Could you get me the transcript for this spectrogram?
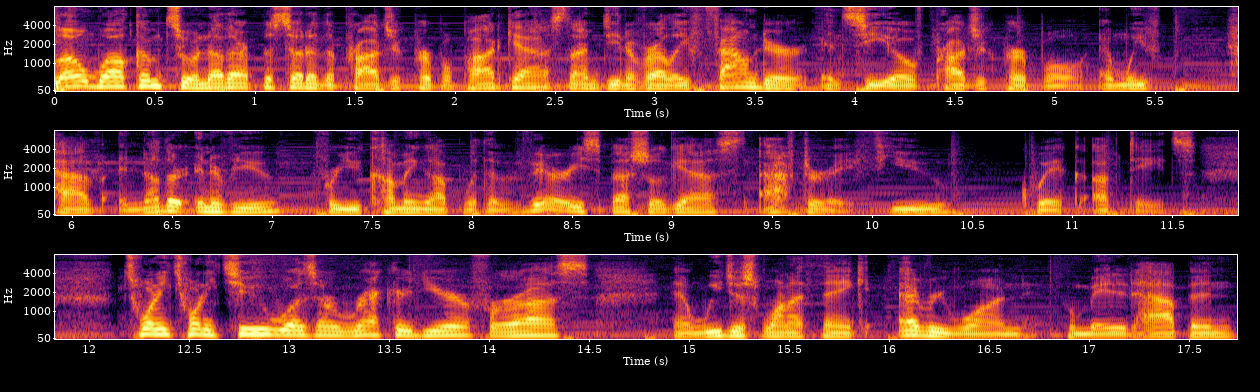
Hello and welcome to another episode of the Project Purple podcast. I'm Dino Verrelli, founder and CEO of Project Purple, and we have another interview for you coming up with a very special guest after a few quick updates. 2022 was a record year for us, and we just want to thank everyone who made it happen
